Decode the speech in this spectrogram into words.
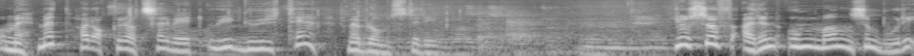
og Mehmet har akkurat servert uigur-te med blomster i. Yusuf er en ung mann som bor i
